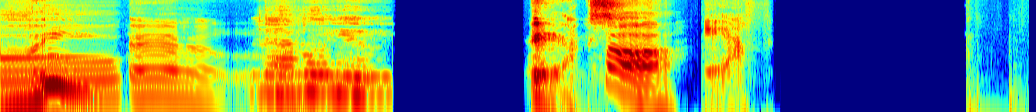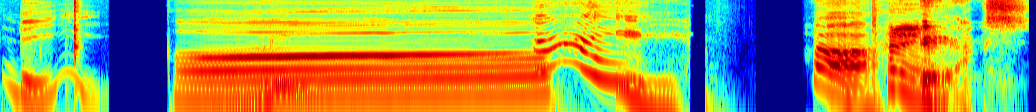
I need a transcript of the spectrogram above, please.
V L W X Ah F D O E Ah X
